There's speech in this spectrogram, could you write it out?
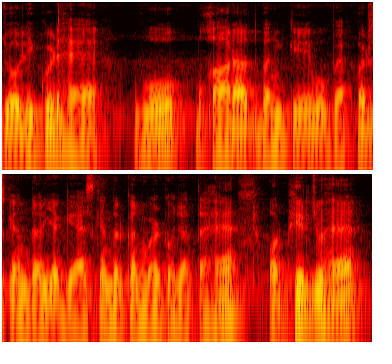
जो लिक्विड है, वो बुखारात बन के वो वेपर्स के अंदर या गैस के अंदर कन्वर्ट हो जाता है और फिर जो है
